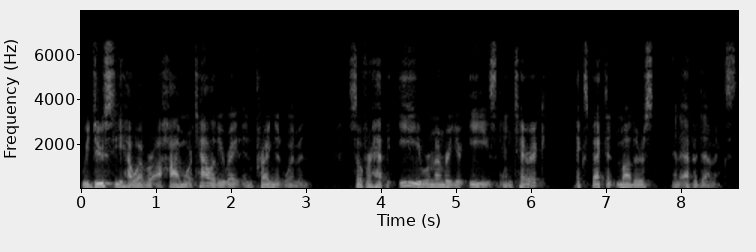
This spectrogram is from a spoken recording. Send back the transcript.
We do see, however, a high mortality rate in pregnant women. So for Hep E, remember your E's, enteric, expectant mothers, and epidemics.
